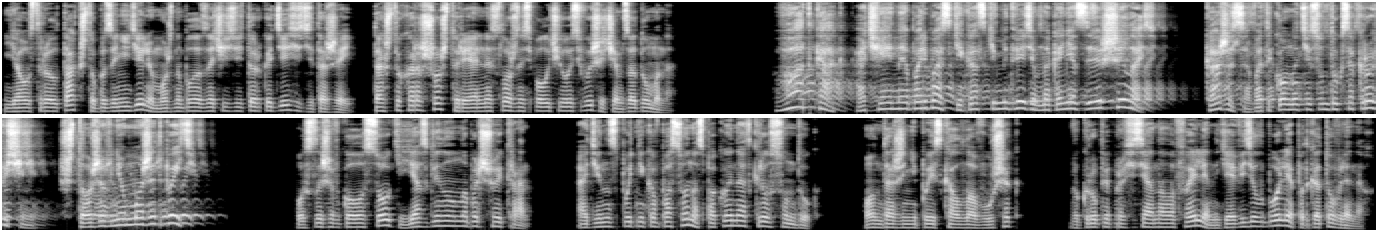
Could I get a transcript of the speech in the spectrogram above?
Я устроил так, чтобы за неделю можно было зачистить только 10 этажей, так что хорошо, что реальная сложность получилась выше, чем задумано. Вот как! Отчаянная борьба с гигантским медведем наконец завершилась! Кажется, в этой комнате сундук с сокровищами. Что же в нем может быть? Услышав голос Соуки, я взглянул на большой экран. Один из спутников Басона спокойно открыл сундук. Он даже не поискал ловушек. В группе профессионалов Эллен я видел более подготовленных.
